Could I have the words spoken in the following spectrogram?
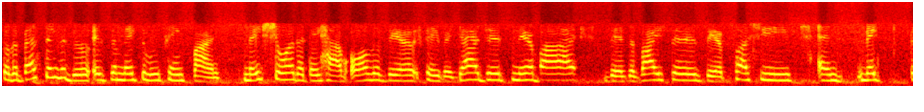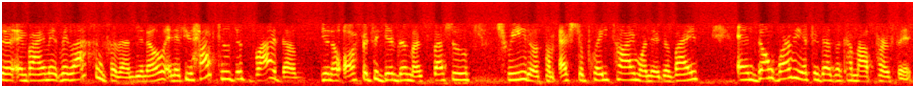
So, the best thing to do is to make the routine fun. Make sure that they have all of their favorite gadgets nearby, their devices, their plushies, and make the environment relaxing for them, you know? And if you have to, just bribe them, you know, offer to give them a special treat or some extra playtime on their device. And don't worry if it doesn't come out perfect.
